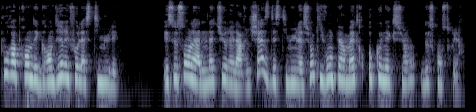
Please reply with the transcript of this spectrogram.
Pour apprendre et grandir, il faut la stimuler. Et ce sont la nature et la richesse des stimulations qui vont permettre aux connexions de se construire.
